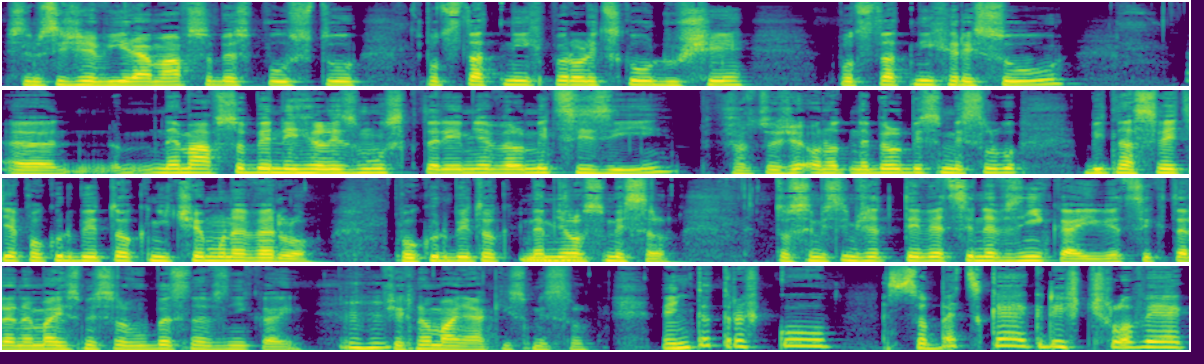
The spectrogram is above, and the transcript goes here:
myslím si, že víra má v sobě spoustu podstatných pro lidskou duši, podstatných rysů Eh, nemá v sobě nihilismus, který je mě velmi cizí, protože ono nebyl by smysl být na světě, pokud by to k ničemu nevedlo, pokud by to nemělo smysl. To si myslím, že ty věci nevznikají. Věci, které nemají smysl, vůbec nevznikají. Mm-hmm. Všechno má nějaký smysl. Není to trošku sobecké, když člověk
